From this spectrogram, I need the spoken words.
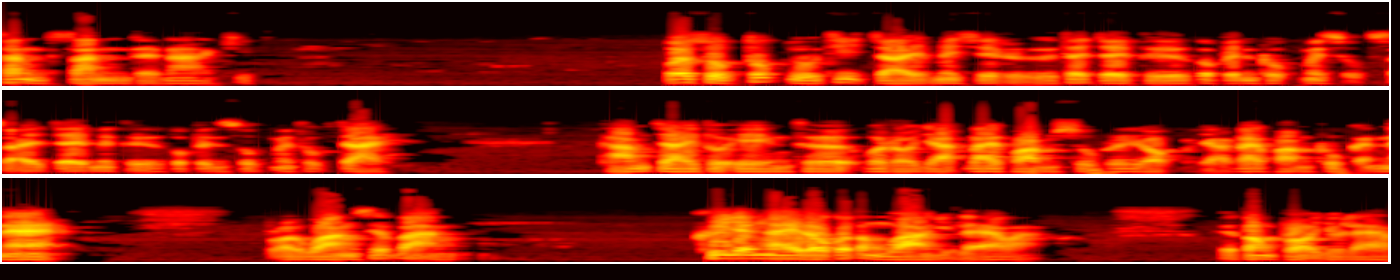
สั้น ๆ แต่น่าคิด ว่าสุขทุกข์อยู่ที่ใจไม่ใช่หรือ ถ้าใจถือก็เป็นทุกข์ไม่สุขใสใจไม่ถือก็เป็นสุขไม่ทุกข์ใจ ถามใจตัวเองเธอว่าเราอยากได้ความสุขหรืออยากได้ความทุกข์กันแน่ ปล่อยวางเสียบ้าง คือยังไงเราก็ต้องวางอยู่แล้วอะจะต้องปล่อยอยู่แล้ว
